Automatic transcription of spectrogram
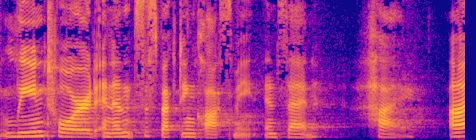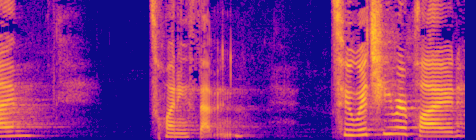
leaned toward an unsuspecting classmate and said, Hi, I'm 27. To which he replied,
